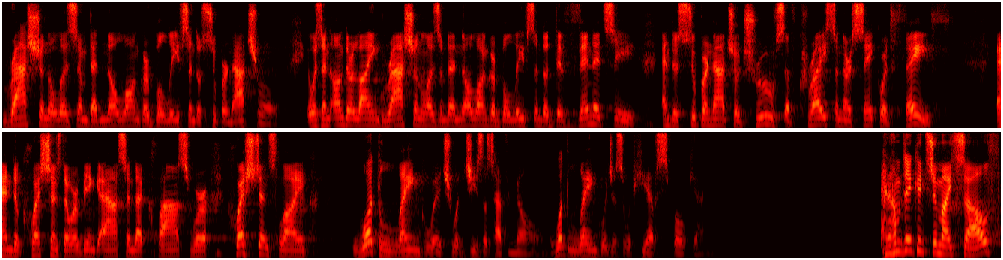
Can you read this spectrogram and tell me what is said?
rationalism that no longer believes in the supernatural. It was an underlying rationalism that no longer believes in the divinity and the supernatural truths of Christ and our sacred faith. And the questions that were being asked in that class were questions like what language would Jesus have known? What languages would he have spoken? And I'm thinking to myself,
